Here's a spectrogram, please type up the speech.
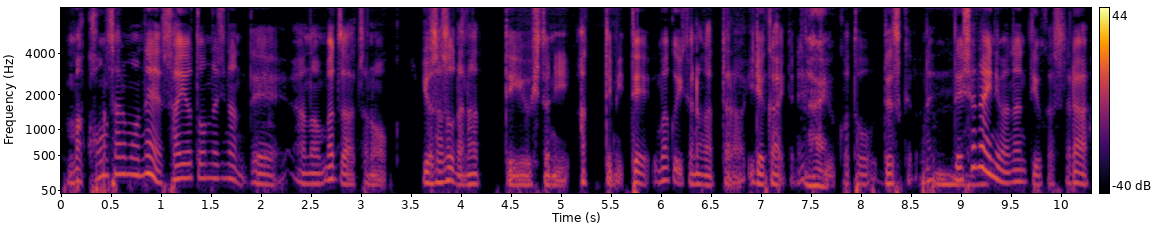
まあ、コンサルもね、採用と同じなんで、あの、まずはその、良さそうだなっていう人に会ってみて、うまくいかなかったら入れ替えてね、はいっていうことですけどね。うんで、社内には何て言うかしたら、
